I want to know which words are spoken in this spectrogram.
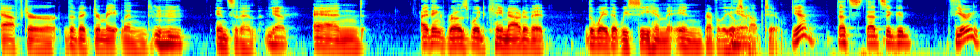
after the Victor Maitland mm-hmm. incident, yeah. and I think Rosewood came out of it the way that we see him in Beverly Hills Yeah. Cop 2. Yeah, that's that's a good theory.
